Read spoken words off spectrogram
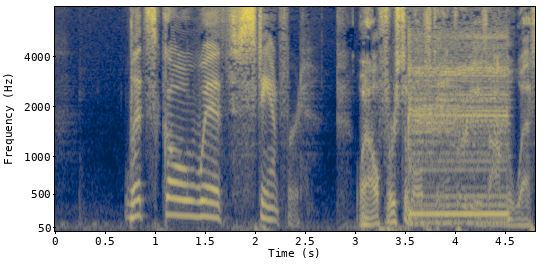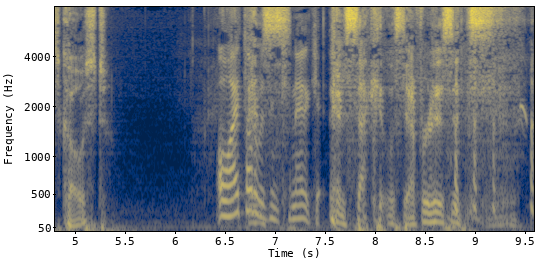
Let's go with Stanford. Well, first of all, Stanford is on the West Coast. Oh, I thought And it was in Connecticut. And secondly, Stanford is it's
